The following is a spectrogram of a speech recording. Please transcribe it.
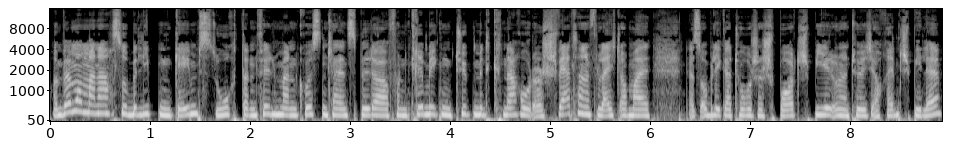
Und wenn man mal nach so beliebten Games sucht, dann findet man größtenteils Bilder von grimmigen Typen mit Knarre oder Schwertern, vielleicht auch mal das obligatorische Sportspiel und natürlich auch Rennspiele.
